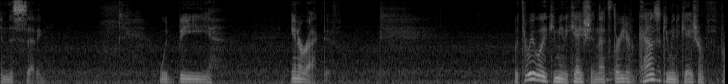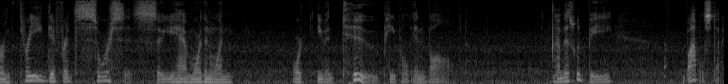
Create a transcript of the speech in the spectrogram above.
in this setting would be interactive. With three way communication, that's three different kinds of communication from three different sources. So you have more than one or even two people involved. Now, this would be Bible study.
